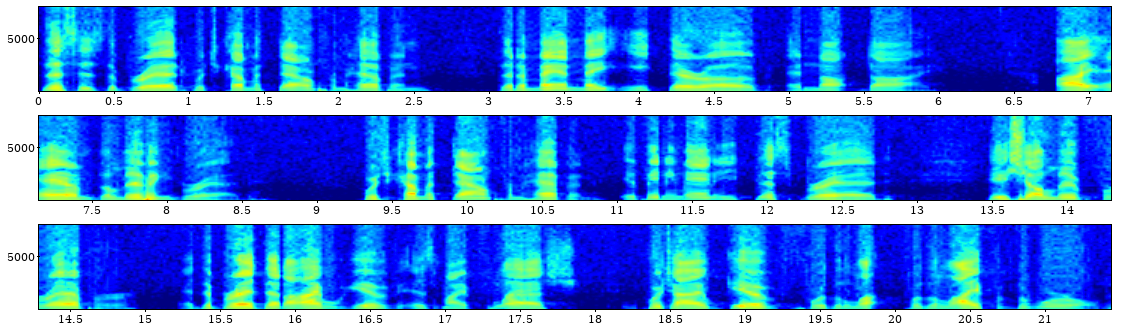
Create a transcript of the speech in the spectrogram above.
This is the bread which cometh down from heaven, that a man may eat thereof and not die. I am the living bread, which cometh down from heaven. If any man eat this bread, he shall live forever. And the bread that I will give is my flesh, which I give for the, for the life of the world.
